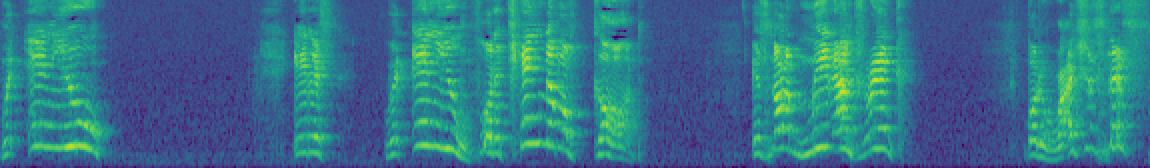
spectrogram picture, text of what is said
within you. It is within you for the kingdom of God. It's not meat and drink, but righteousness,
